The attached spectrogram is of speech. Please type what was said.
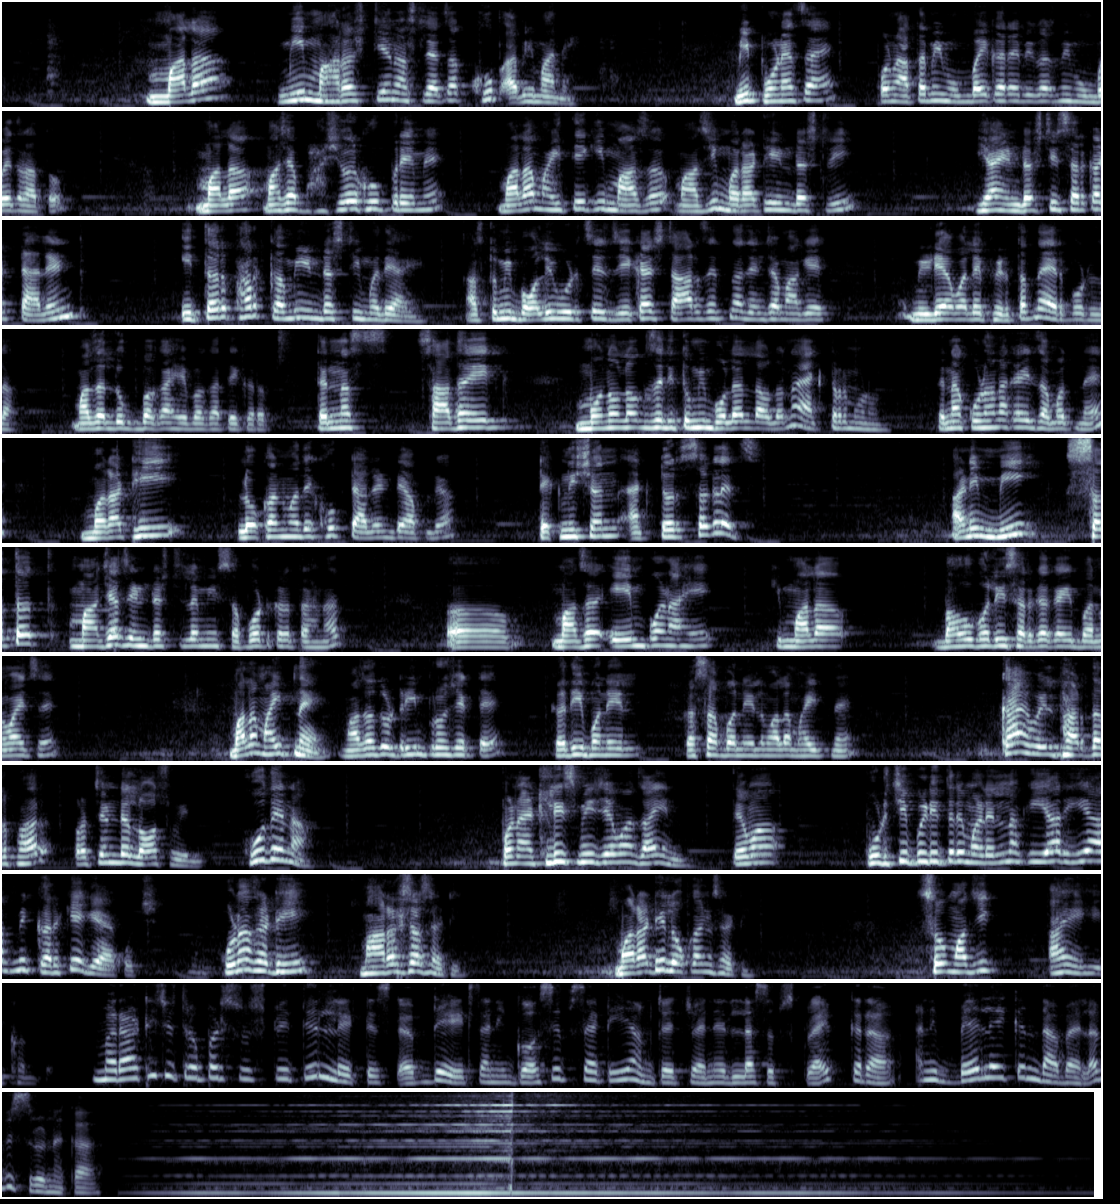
मला मी महाराष्ट्रीयन असल्याचा खूप अभिमान आहे. मी पुण्याचा आहे पण आता मी मुंबईकर आहे बिकॉज मी मुंबईत राहतो. मला माझ्या भाषेवर खूप प्रेम आहे. मला माहिती आहे की माझं माझी मराठी इंडस्ट्री ह्या इंडस्ट्रीसारखा टॅलेंट इतर फार कमी इंडस्ट्रीमध्ये आहे. आज तुम्ही बॉलिवूडचे जे काय स्टार्स आहेत ना ज्यांच्या मागे मीडियावाले फिरतात ना एअरपोर्टला माझा लुक बघा हे बघा ते करत. त्यांना साधं एक मोनोलॉग जरी तुम्ही बोलायला लावलं ना ॲक्टर म्हणून त्यांना कुणाला काही जमत नाही. मराठी लोकांमध्ये खूप टॅलेंट आहे आपल्या. टेक्निशियन ॲक्टर सगळेच. आणि मी सतत माझ्याच इंडस्ट्रीला मी सपोर्ट करत राहणार. माझं एम पण आहे की मला बाहुबलीसारखं काही बनवायचं आहे मला माहीत नाही. माझा जो ड्रीम प्रोजेक्ट आहे कधी बनेल कसा बनेल मला माहीत नाही. काय होईल फार तर फार? प्रचंड लॉस होईल. होऊ दे ना. पण ॲटलिस्ट मी जेव्हा जाईन तेव्हा पुढची पिढी तरी म्हणेल ना की यार हे आदमी करके गया कुछ. कुणासाठी? महाराष्ट्रासाठी. मराठी लोकांसाठी. सो माझी आहे ही खंत. मराठी चित्रपटसृष्टीतील लेटेस्ट अपडेट्स आणि गॉसिपसाठी आमच्या चॅनेलला सबस्क्राईब करा आणि बेल ऐकन दाबायला विसरू नका.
